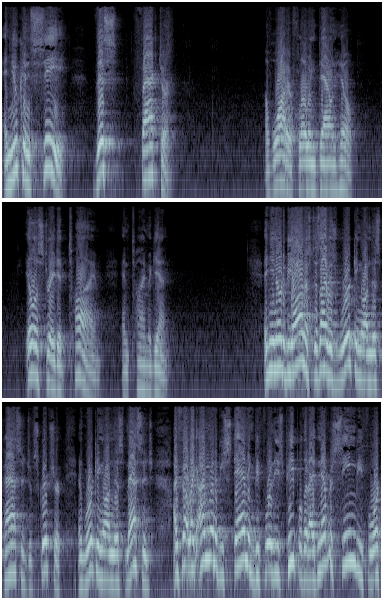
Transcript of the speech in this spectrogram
and you can see this factor of water flowing downhill, illustrated time and time again. And you know, to be honest, as I was working on this passage of Scripture and working on this message, I felt like I'm going to be standing before these people that I'd never seen before,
